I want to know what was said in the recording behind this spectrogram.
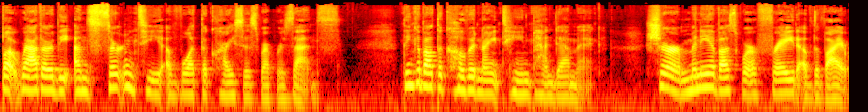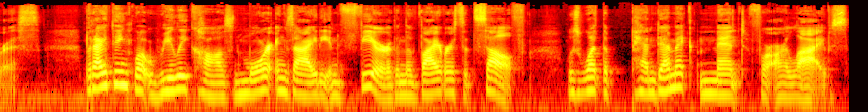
but rather the uncertainty of what the crisis represents. Think about the COVID 19 pandemic. Sure, many of us were afraid of the virus, but I think what really caused more anxiety and fear than the virus itself was what the pandemic meant for our lives,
